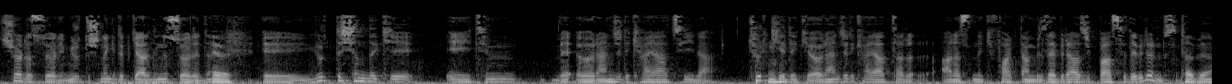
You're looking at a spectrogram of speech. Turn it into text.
şöyle söyleyeyim. Yurt dışına gidip geldiğini söyledin. Evet. E, yurt dışındaki eğitim ve öğrencilik hayatıyla Türkiye'deki öğrencilik hayatı ar- arasındaki farktan bize birazcık bahsedebilir misin? Tabii.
